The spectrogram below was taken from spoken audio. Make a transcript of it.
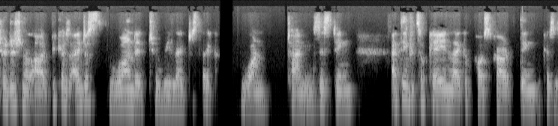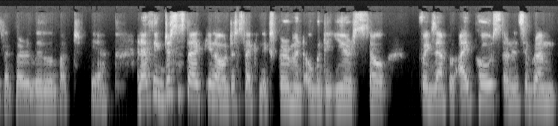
traditional art because I just want it to be like just like one time existing. I think it's okay in like a postcard thing because it's like very little, but yeah. And I think just as like, you know, just like an experiment over the years. So for example, I post on Instagram,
